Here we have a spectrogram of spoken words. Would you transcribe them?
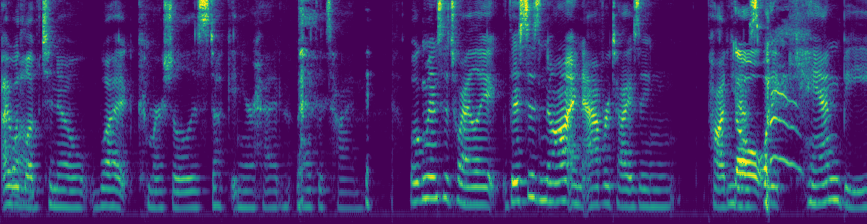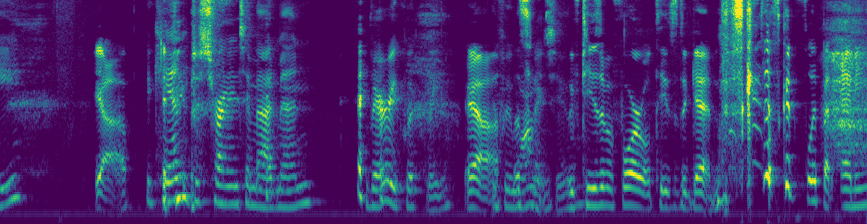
I would love to know what commercial is stuck in your head all the time. Welcome into the Twilight. This is not an advertising podcast, No. but it can be. Yeah, It can just turn into Mad Men very quickly. yeah. If we wanted to. we've teased it before. We'll tease it again. This could, this could flip at any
